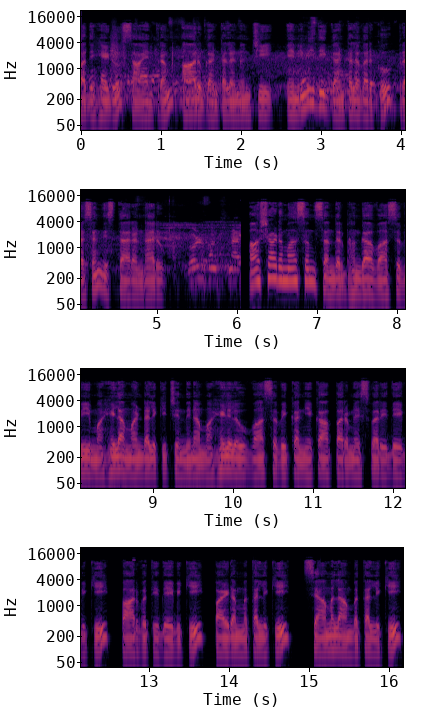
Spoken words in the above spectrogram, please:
పదిహేడు సాయంత్రం ఆరు గంటల నుంచి ఎనిమిది గంటల వరకు ప్రసంగిస్తారన్నారు. ఆషాఢమాసం సందర్భంగా వాసవి మహిళా మండలికి చెందిన మహిళలు వాసవి కన్యకా పరమేశ్వరి దేవికి పార్వతీదేవికి పైడమ్మ తల్లికి శ్యామలాంబ తల్లికి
